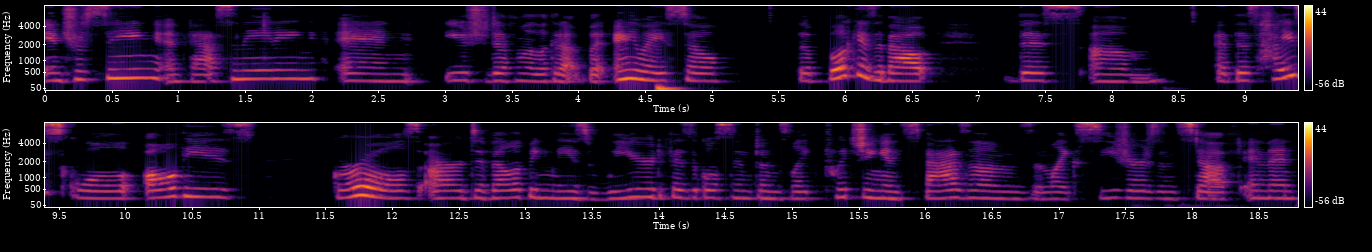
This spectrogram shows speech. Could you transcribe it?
interesting and fascinating. And you should definitely look it up. But anyway, so the book is about this um at this high school all these girls are developing these weird physical symptoms like twitching and spasms and like seizures and stuff and then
